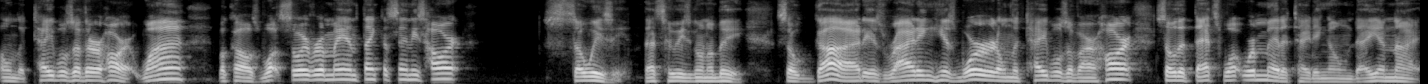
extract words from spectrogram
on the tables of their heart. Why? Because whatsoever a man thinketh in his heart, so is he. That's who he's going to be. So God is writing his word on the tables of our heart so that that's what we're meditating on day and night,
